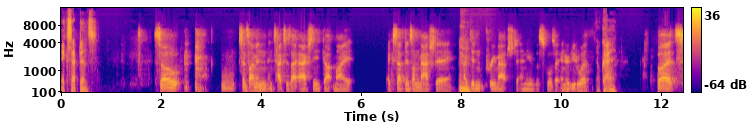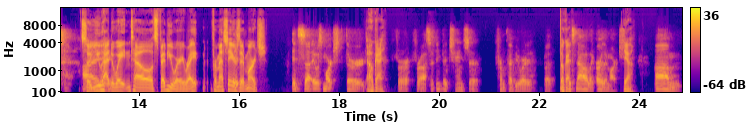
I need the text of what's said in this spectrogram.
acceptance? So since I'm in, in Texas, I actually got my acceptance on match day. I Mhm. didn't pre-match to any of the schools I interviewed with, Okay. but So you had to wait until it's February, right? For match day, or is it March? It's uh, it was March 3rd Okay. for for us. I think they changed it from February, but Okay. it's now like early March. Yeah. Um,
